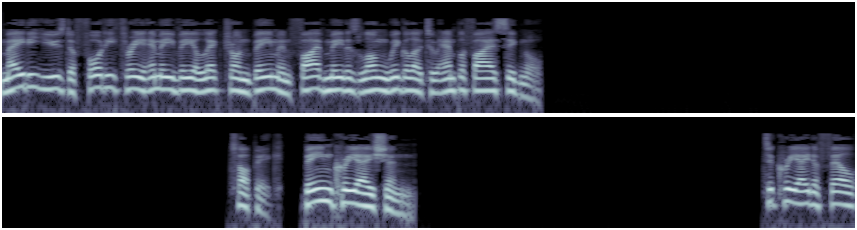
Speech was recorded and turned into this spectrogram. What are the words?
Madey used a 43 MeV electron beam and 5 meters long wiggler to amplify a signal. Beam creation To create a FEL,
